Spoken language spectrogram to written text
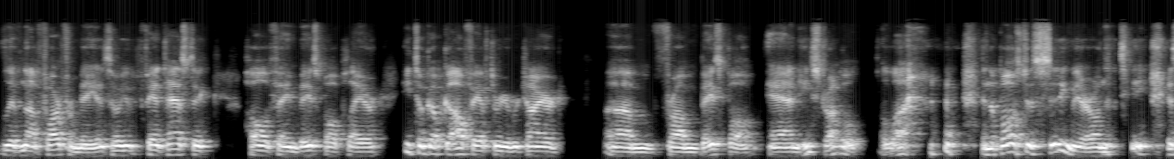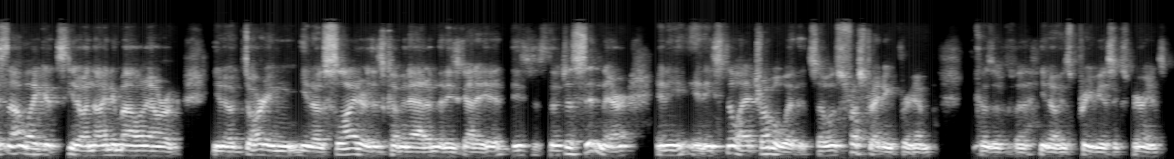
lived not far from me, and so he was a fantastic Hall of Fame baseball player. He took up golf after he retired um, from baseball, and he struggled a lot. and the ball's just sitting there on the tee. It's not like it's you know a 90 mile an hour you know darting you know slider that's coming at him that he's got to hit. He's just, they're just sitting there, and he and he still had trouble with it. So it was frustrating for him because of uh, you know his previous experience.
